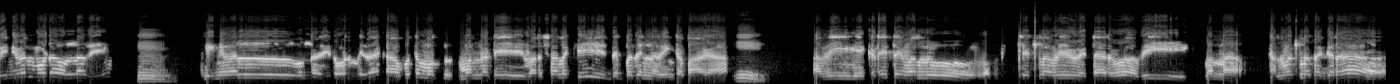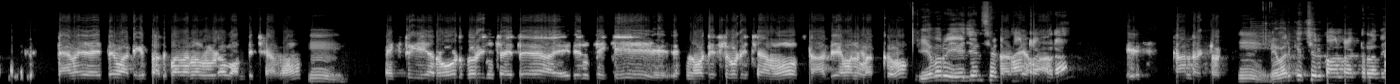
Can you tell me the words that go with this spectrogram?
రెన్యువల్ కూడా ఉన్నది. రెన్యువల్ ఉన్నది రోడ్ మీద. కాకపోతే మొన్నటి వర్షాలకి దెబ్బతిన్నది ఇంకా బాగా. అవి ఎక్కడైతే వాళ్ళు చెట్లు అవి పెట్టారో అవి మన కల్వట్ల దగ్గర డ్యామేజ్ అయితే వాటికి ప్రతిపాదనలు కూడా పంపించాము. నెక్స్ట్ ఈ రోడ్ గురించి అయితే ఆ ఏజెన్సీకి నోటీసులు కూడా ఇచ్చాము. స్టార్ట్ చేయమని వర్క్. ఎవరు ఏజెన్సీ కాంట్రాక్టరా. ఎవరికి ఇచ్చారు కాంట్రాక్టర్ అది?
